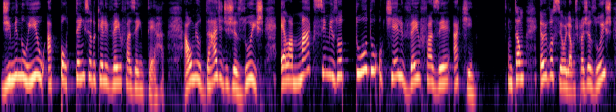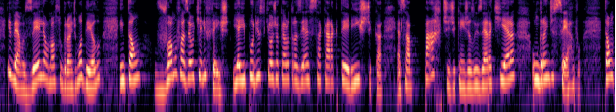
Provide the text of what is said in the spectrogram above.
diminuiu a potência do que ele veio fazer em terra. A humildade de Jesus, ela maximizou tudo o que ele veio fazer aqui. Então, eu e você olhamos para Jesus e vemos, ele é o nosso grande modelo. Então, vamos fazer o que ele fez. E aí, por isso que hoje eu quero trazer essa característica, essa parte de quem Jesus era, que era um grande servo. Então,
